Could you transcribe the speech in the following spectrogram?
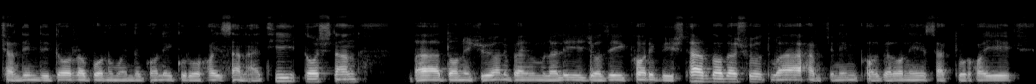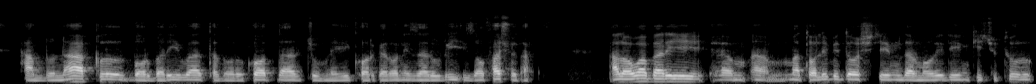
چندین دیدار را با نمایندگان گروه های صنعتی داشتند و دانشجویان بین المللی اجازه کار بیشتر داده شد و همچنین کارگران سکتورهای حمل و نقل، باربری و تدارکات در جمله کارگران ضروری اضافه شدند. علاوه بر این مطالب داشتیم در مورد اینکه چطور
